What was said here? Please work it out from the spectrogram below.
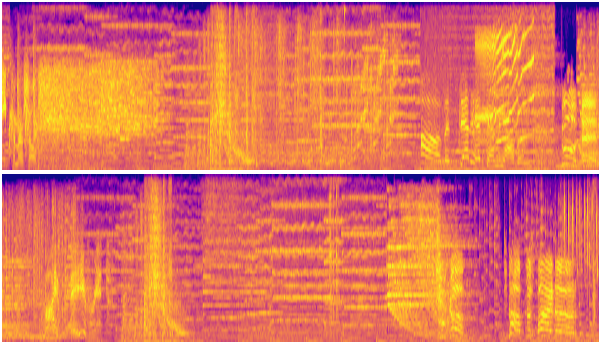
Man, I. Oh, the Deadhead Family Album. Good head! My favorite. Look up! Stop the spider!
